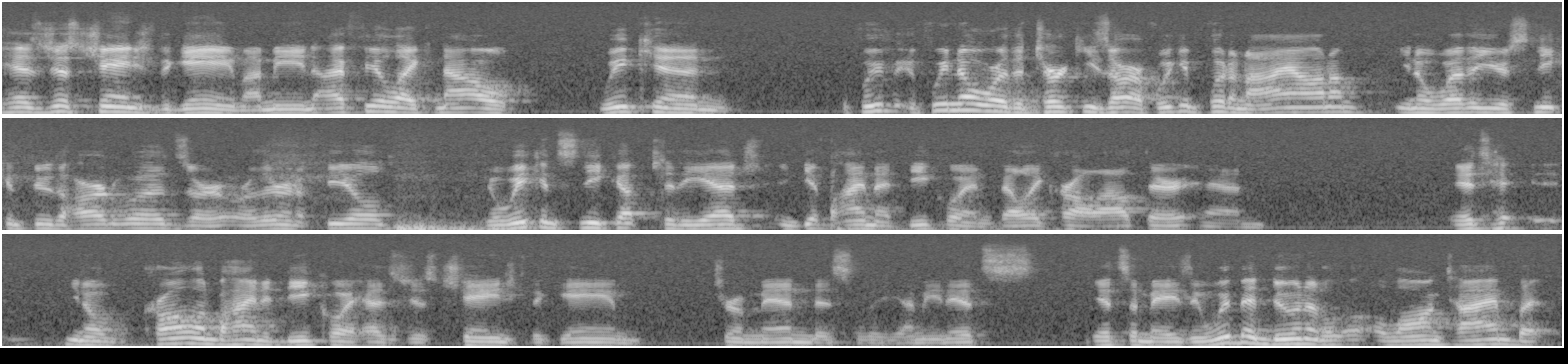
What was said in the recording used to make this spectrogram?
has just changed the game. I mean, I feel like now we can if we if we know where the turkeys are, if we can put an eye on them, you know, whether you're sneaking through the hardwoods or, or they're in a field, you know, we can sneak up to the edge and get behind that decoy and belly crawl out there. And it's, you know, crawling behind a decoy has just changed the game tremendously. I mean, it's it's amazing. We've been doing it a, a long time, but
